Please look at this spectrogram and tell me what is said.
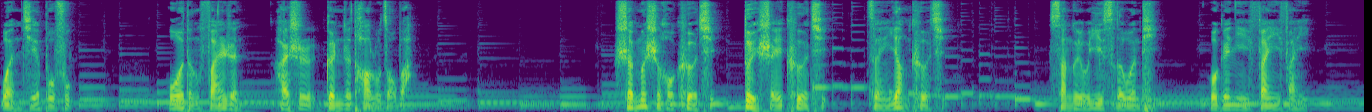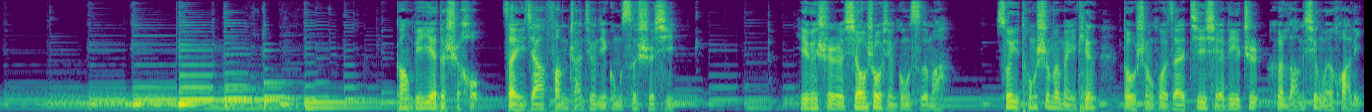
万劫不复。我等凡人，还是跟着套路走吧。什么时候客气？对谁客气？怎样客气？三个有意思的问题，我给你翻译翻译。刚毕业的时候，在一家房产经纪公司实习，因为是销售型公司嘛，所以同事们每天都生活在鸡血励志和狼性文化里。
